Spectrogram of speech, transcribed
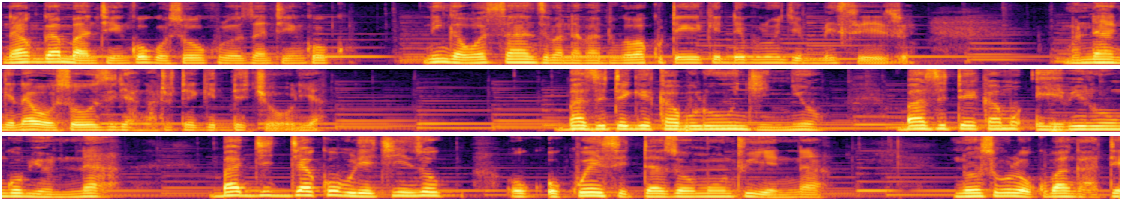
n'akugamba nti nkoko osobola okulowooza nti nkoko naye nga wasanze bano abantu nga bakutegekedde bulungi emmese ezo munnange nawe osobola ozirya nga totegedde ky'olya. Bazitegeka bulungi nnyo baziteekamu ebirungo byonna bagijjako buli ekiyinza okwesittaza omuntu yenna n'osobola okuba nga ate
